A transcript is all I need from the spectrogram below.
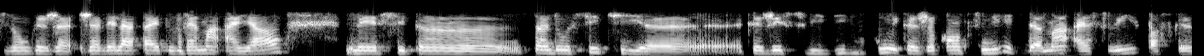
disons que j'a- j'avais la tête vraiment ailleurs. Mais c'est un, c'est un dossier qui que j'ai suivi beaucoup et que je continue évidemment à suivre parce que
